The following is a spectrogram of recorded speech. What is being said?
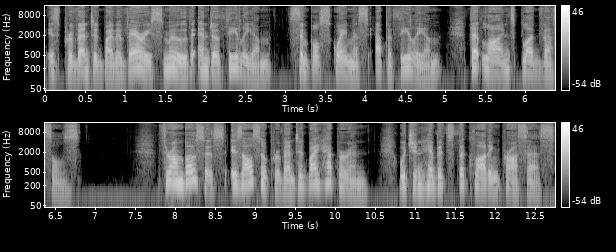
is prevented by the very smooth endothelium, simple squamous epithelium, that lines blood vessels. Thrombosis is also prevented by heparin, which inhibits the clotting process,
